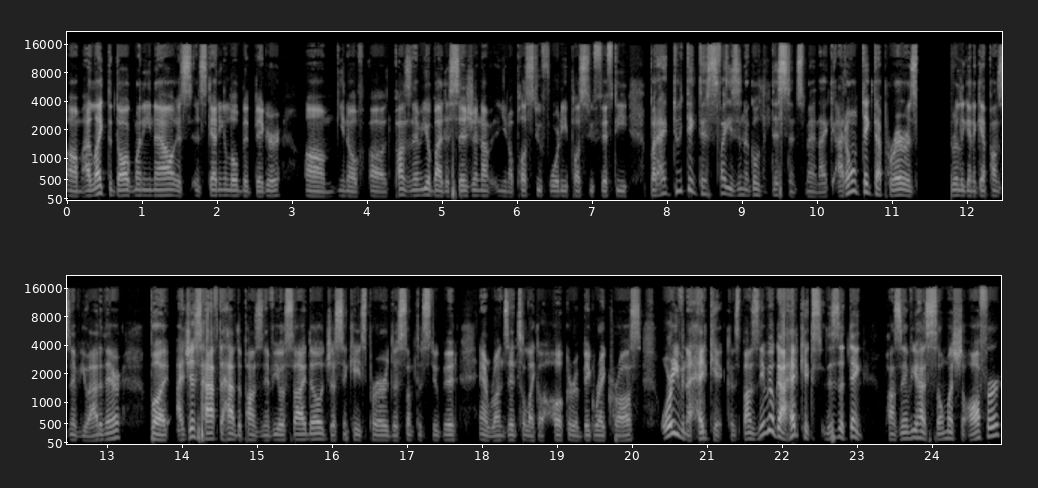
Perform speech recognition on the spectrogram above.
Um, I like the dog money now. It's it's getting a little bit bigger. Um, you know, uh, Ponzinibbio by decision, uh, you know, plus 240, plus 250. But I do think this fight is going to go the distance, man. Like, I don't think that Pereira is really going to get Ponzinibbio out of there. But I just have to have the Ponzinibbio side though, just in case Pereira does something stupid and runs into like a hook or a big right cross or even a head kick. Because Ponzinibbio got head kicks. This is the thing. Ponzinibbio has so much to offer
